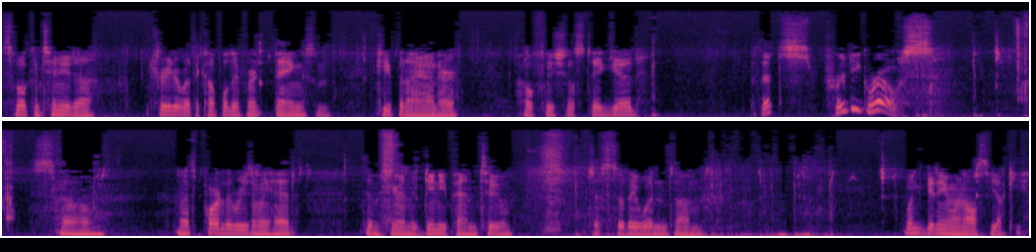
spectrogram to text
So we'll continue to treat her with a couple different things and keep an eye on her. Hopefully she'll stay good. But that's pretty gross. So that's part of the reason we had them here in the guinea pen too. Just so they wouldn't um wouldn't get anyone else yucky.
